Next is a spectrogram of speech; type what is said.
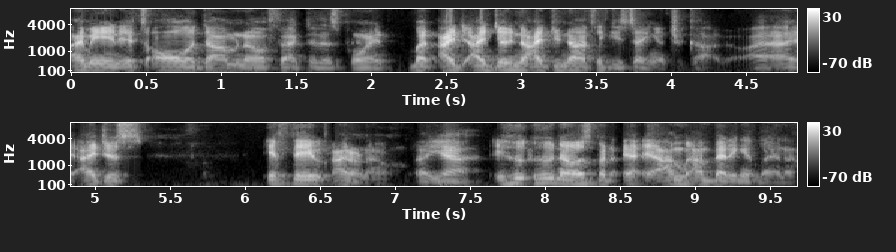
I mean, it's all a domino effect at this point. But I, I do not, I do not think he's staying in Chicago. I, I, I just, if they, I don't know. Uh, yeah, who, who knows? But I, I'm, I'm betting Atlanta.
